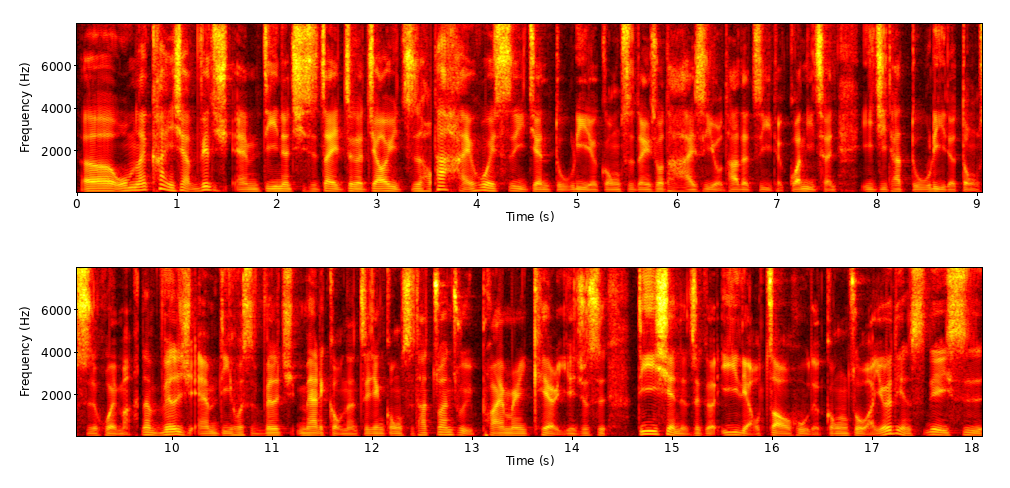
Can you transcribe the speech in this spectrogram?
呃，我们来看一下 Village MD 呢，其实在这个交易之后，它还会是一间独立的公司，等于说它还是有它的自己的管理层以及它独立的董事会嘛。那 Village MD 或是 Village Medical 呢，这间公司它专注于 Primary Care，也就是第一线的这个医疗照护的工作啊，有一点类似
